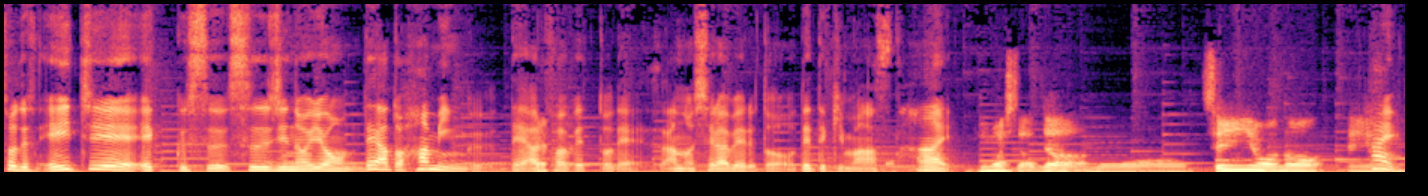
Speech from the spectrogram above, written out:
そうです。HAX 数字の4で、あとハミングでアルファベットで、あの、調べると出てきます。はい。見ました。じゃあ、あのー専用の、えーはいインス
